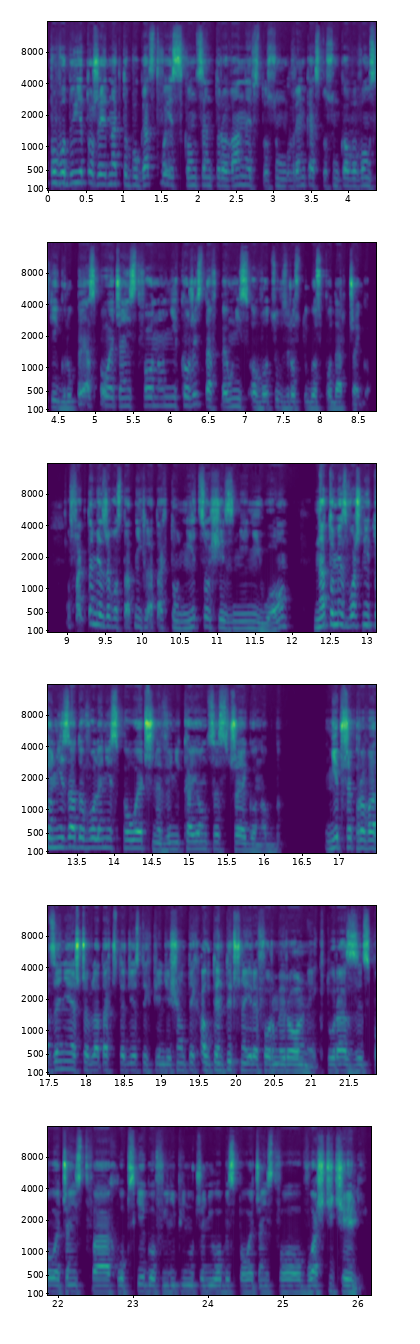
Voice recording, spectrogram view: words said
powoduje to, że jednak to bogactwo jest skoncentrowane w, stosun- w rękach stosunkowo wąskiej grupy, a społeczeństwo no, nie korzysta w pełni z owoców wzrostu gospodarczego. No, faktem jest, że w ostatnich latach to nieco się zmieniło, natomiast właśnie to niezadowolenie społeczne wynikające z czego? No, nieprzeprowadzenie jeszcze w latach 40., 50. autentycznej reformy rolnej, która z społeczeństwa chłopskiego Filipin uczyniłoby społeczeństwo właścicieli,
